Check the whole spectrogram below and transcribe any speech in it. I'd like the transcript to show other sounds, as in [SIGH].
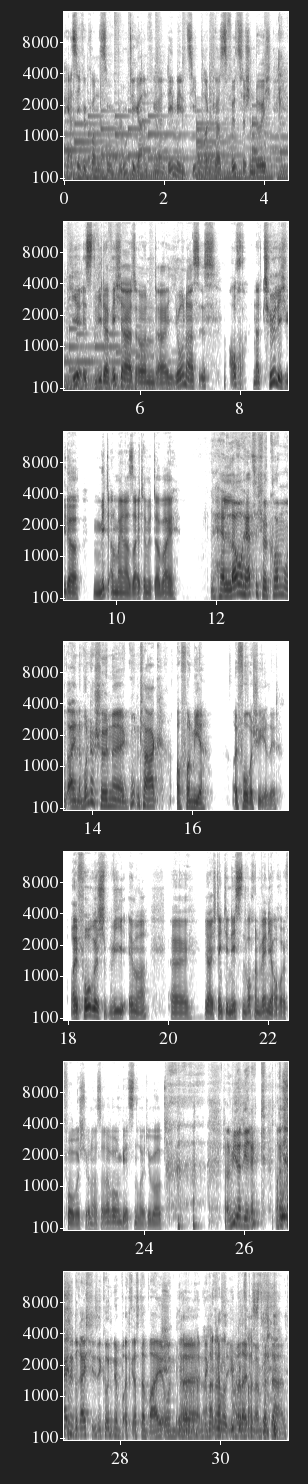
herzlich willkommen zu Blutiger Anfänger, dem Medizin-Podcast für zwischendurch. Hier ist wieder Wichert und äh, Jonas ist auch natürlich wieder mit an meiner Seite mit dabei. Hello, herzlich willkommen und einen wunderschönen guten Tag auch von mir. Euphorisch, wie ihr seht. Euphorisch wie immer. Äh, ja, ich denke, die nächsten Wochen werden ja auch euphorisch, Jonas, oder? Worum geht es denn heute überhaupt? [LAUGHS] Schon wieder direkt noch keine [LAUGHS] 30 Sekunden im Podcast dabei und ja, äh, eine krasse Überleitung gepasst. am Start.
